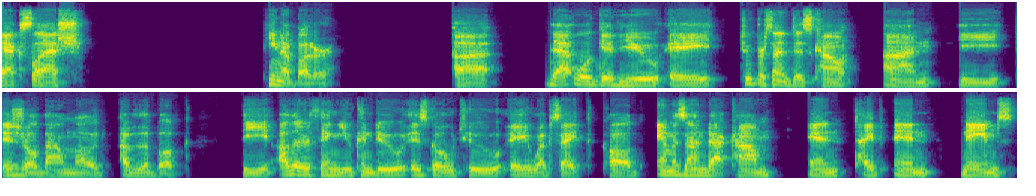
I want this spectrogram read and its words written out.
backslash peanut butter. Uh, that will give you a 2% discount on the digital download of the book. The other thing you can do is go to a website called Amazon.com and type in names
